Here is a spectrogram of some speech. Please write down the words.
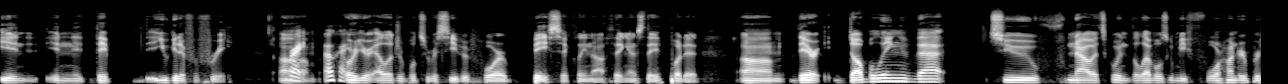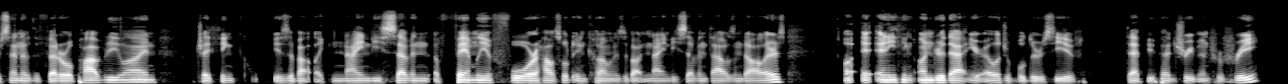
in in they you get it for free. Um, right. Okay. or you're eligible to receive it for basically nothing, as they put it. Um, they're doubling that to now. It's going. The level is going to be 400 percent of the federal poverty line, which I think is about like 97. A family of four household income is about 97 thousand dollars. Uh, anything under that, you're eligible to receive the EpiPen treatment for free.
